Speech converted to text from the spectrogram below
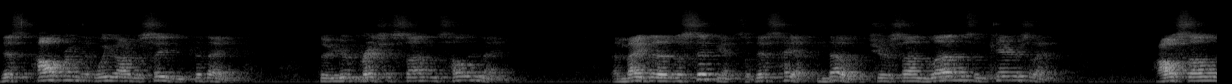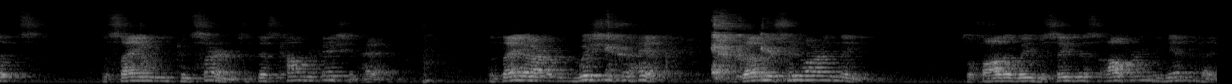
this offering that we are receiving today through your precious Son's holy name. And may the recipients of this help know that your Son loves and cares them. Also, it's the same concerns that this congregation has that they are wishing to help those who are in need. So, Father, we receive this offering again today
